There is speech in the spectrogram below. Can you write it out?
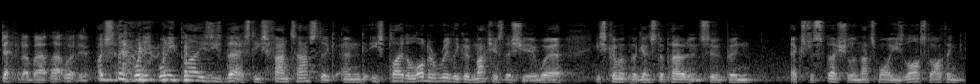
definite about that, weren't you? I just think when he, when he plays his best, he's fantastic, and he's played a lot of really good matches this year where he's come up against opponents who've been extra special, and that's why he's lost. I think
